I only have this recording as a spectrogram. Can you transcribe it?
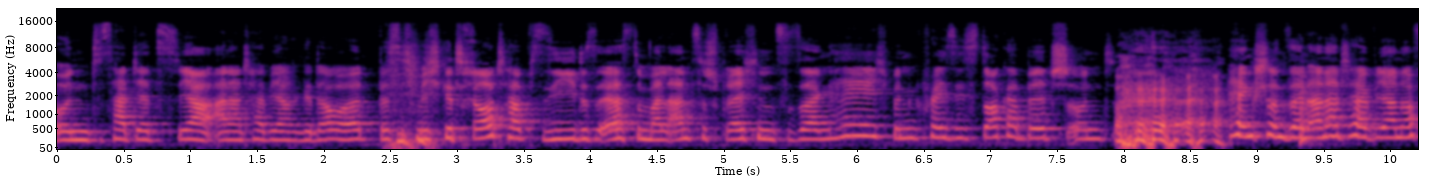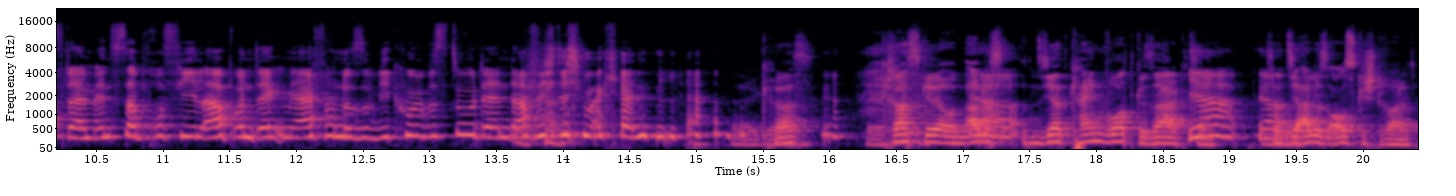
Und es hat jetzt ja anderthalb Jahre gedauert, bis ich mich getraut habe, sie das erste Mal anzusprechen und zu sagen, hey, ich bin ein crazy Stalker Bitch und äh, häng schon seit anderthalb Jahren auf deinem Insta-Profil ab und denk mir einfach nur so, wie cool bist du denn? Darf ich dich mal kennenlernen? Krass. Krass, gell? Und alles, Ja. und sie hat kein Wort gesagt. Ja, Das ja. hat sie alles ausgestrahlt.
